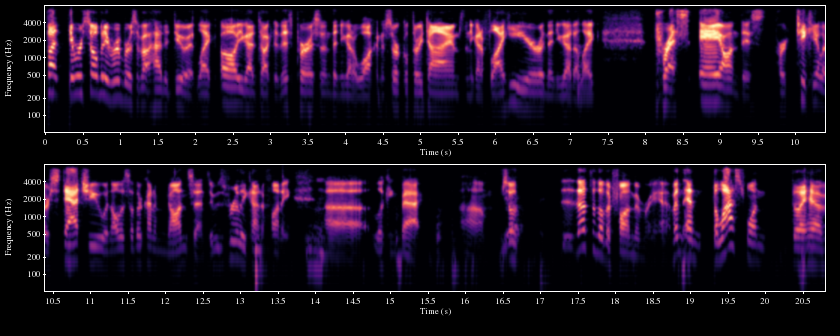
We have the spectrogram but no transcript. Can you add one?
But there were so many rumors about how to do it, like oh you got to talk to this person, then you got to walk in a circle three times, then you got to fly here, and then you got to like press A on this particular statue and all this other kind of nonsense. It was really kind of funny Mhm. uh, looking back. Um, Yeah. So th- that's another fond memory I have. And, and the last one that I have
